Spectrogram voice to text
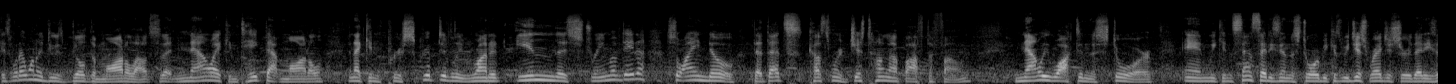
Is what I want to do is build the model out so that now I can take that model and I can prescriptively run it in the stream of data so I know that that customer just hung up off the phone now we walked in the store and we can sense that he's in the store because we just registered that he's,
